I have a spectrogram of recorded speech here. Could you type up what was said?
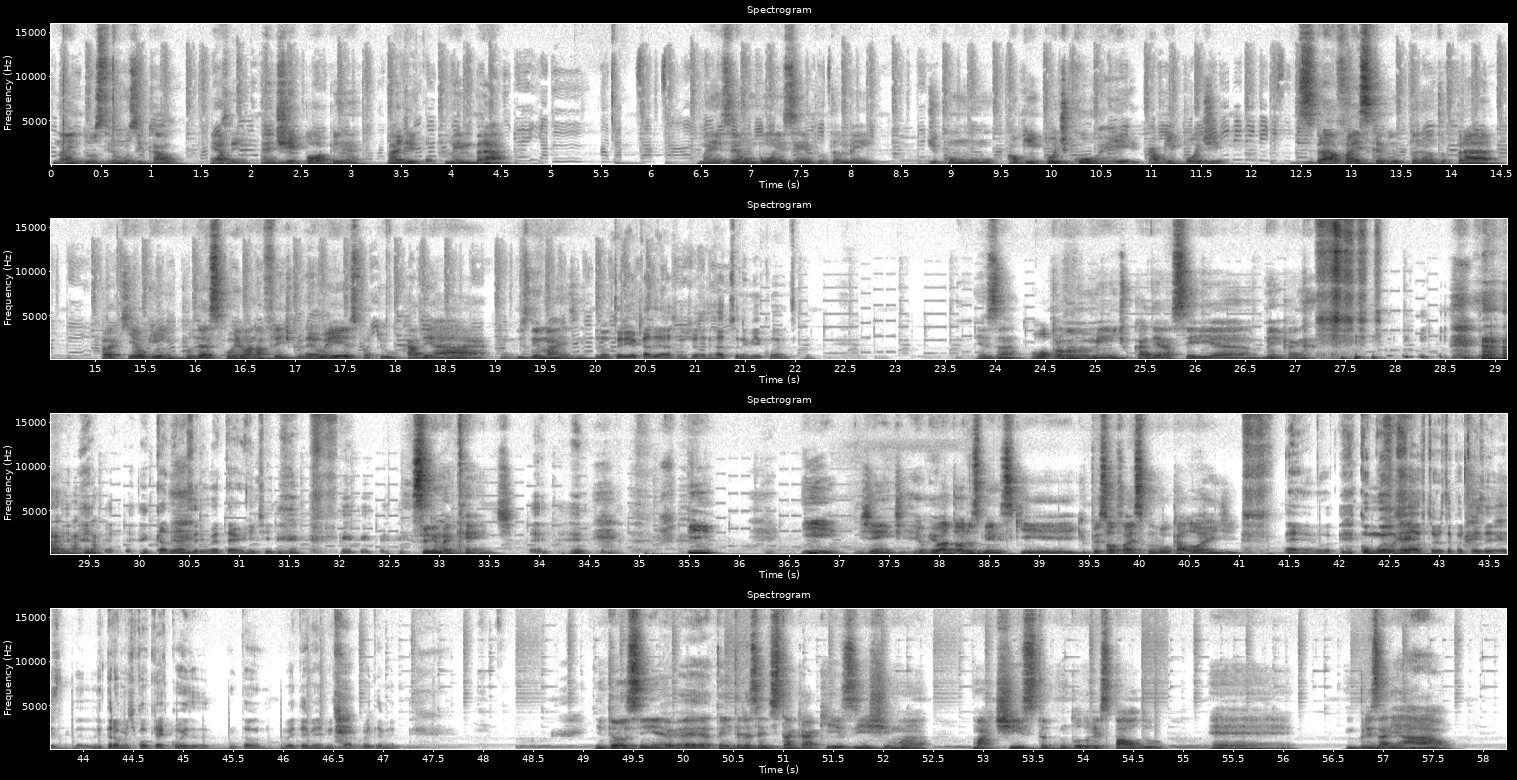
na indústria musical. É, é J-pop, né? Vale lembrar. Mas é um bom exemplo também de como alguém pôde correr, alguém pôde desbravar esse caminho tanto para para que alguém pudesse correr lá na frente, para é. que o ex, para que o KDA e os demais, né? Não teria KDA se não tivesse Hatsune Miku antes. Né? Exato. Ou provavelmente o KDA seria bem cagado. KDA seria o Eternity. seria um Eternity. Pi. E, gente, eu, eu adoro os memes que, que o pessoal faz com Vocaloid. É, como é um é. software, você pode fazer literalmente qualquer coisa, então vai ter meme, claro que vai ter meme. Então, assim, é, é até interessante destacar que existe uma, uma artista com todo o respaldo é, empresarial,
